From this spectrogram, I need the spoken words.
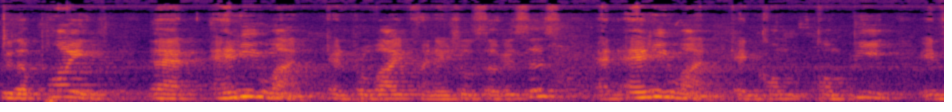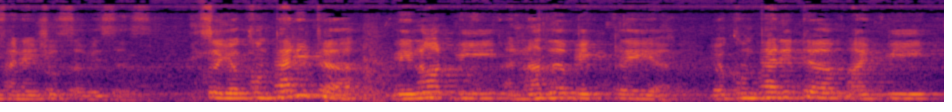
to the point that anyone can provide financial services and anyone can com compete in financial services. So your competitor may not be another big player. Your competitor might be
